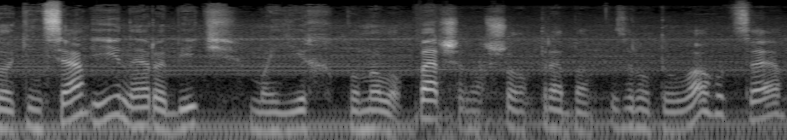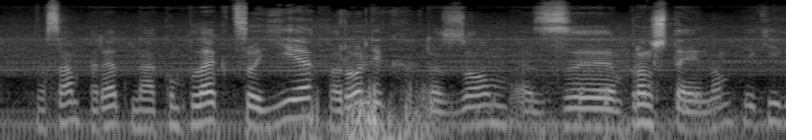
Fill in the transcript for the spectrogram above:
до кінця і не робіть моїх помилок. Перше, на що треба звернути увагу, це насамперед на комплект. Це є ролик разом з кронштейном, який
